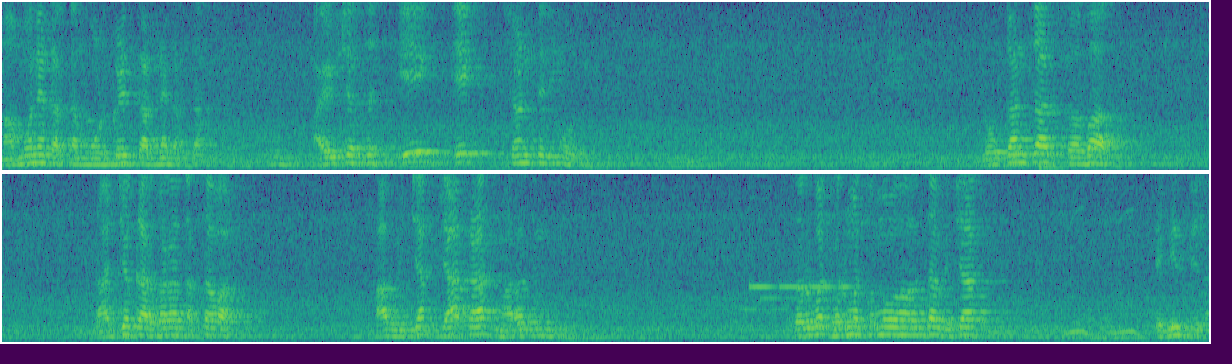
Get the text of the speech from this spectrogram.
थांबवण्याकरता मोडकळीत काढण्याकरता आयुष्याचं एक एक क्षण त्यांनी मोजलं लोकांचा सहभाग राज्यकारभारात असावा हा विचार त्या काळात महाराजांनी केला सर्व धर्म समूहाचा विचार त्यांनीच दिला.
